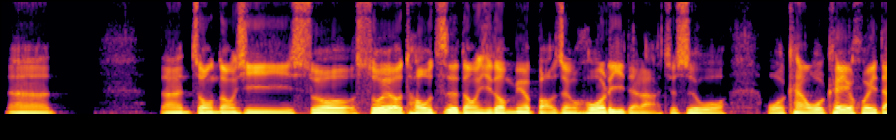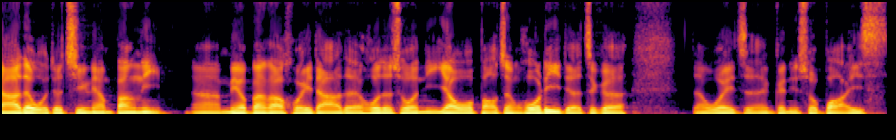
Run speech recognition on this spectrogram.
那。但这种东西，所有所有投资的东西都没有保证获利的啦。就是我我看我可以回答的，我就尽量帮你。那没有办法回答的，或者说你要我保证获利的这个，那我也只能跟你说不好意思。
